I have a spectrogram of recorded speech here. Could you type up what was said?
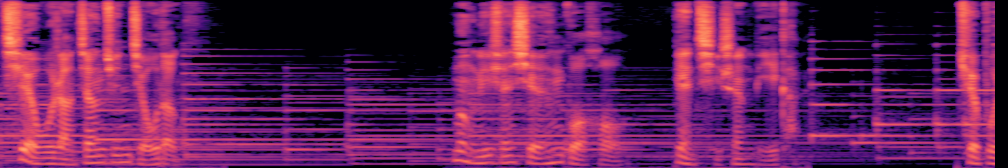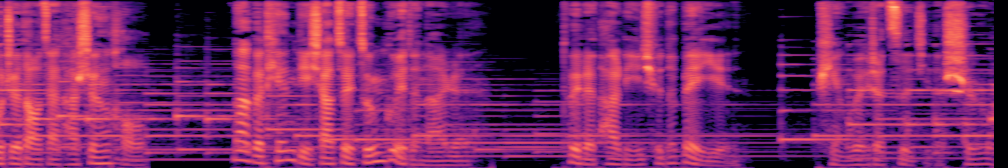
切勿让将军久等。孟离玄谢恩过后，便起身离开，却不知道在他身后。那个天底下最尊贵的男人，对着他离去的背影，品味着自己的失落。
